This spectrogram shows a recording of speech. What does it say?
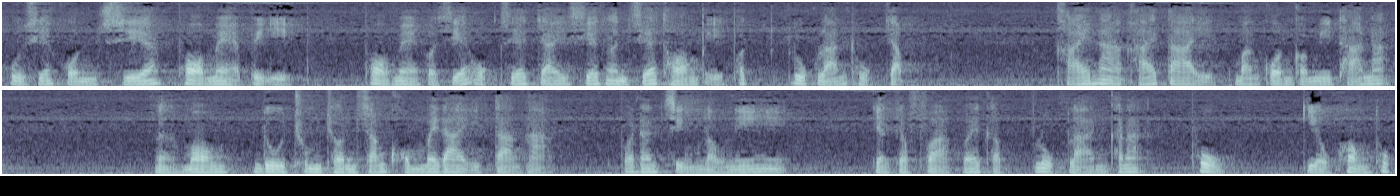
คู่เสียคนเสียพ่อแม่ไปอีก พ่อแม่ก็เสียอกเสียใจ เสียเงินเสียทองไปอีกเพราะลูกหลานถูกจับ ขายหน้าขายตาอีก บางคนก็มีฐานะออมองดูชุมชนสังคมไม่ได้อีกต่างหาก เพราะนั้นสิ่งเหล่านี้อยากจะฝากไว้กับลูกหลานคณะ ผู้เกี่ยวข้องทุก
